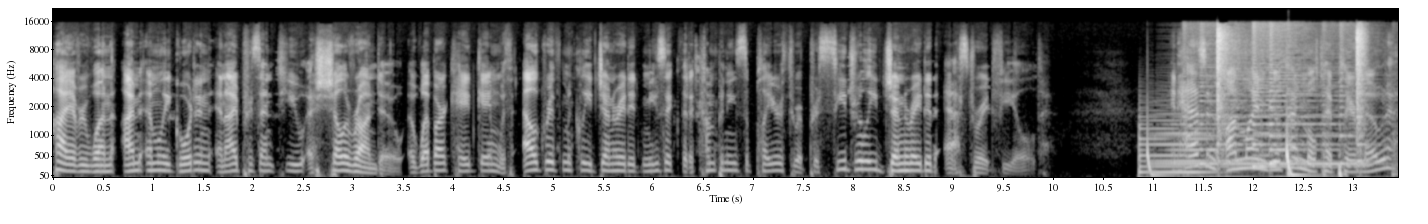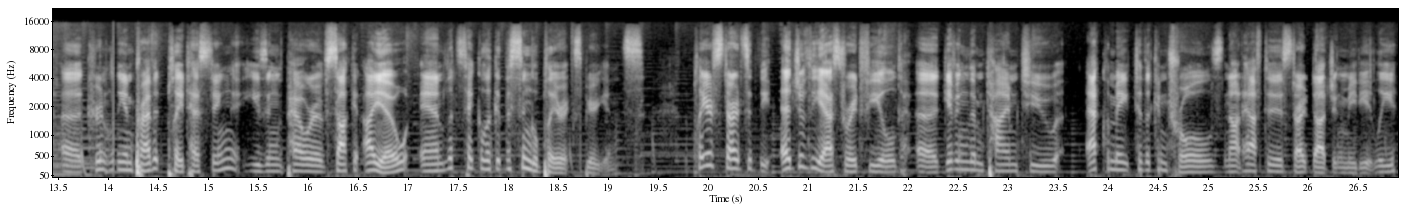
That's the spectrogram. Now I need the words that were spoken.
Hi everyone, I'm Emily Gordon and I present to you Accelerando, a web arcade game with algorithmically generated music that accompanies the player through a procedurally generated asteroid field. It has an online real-time multiplayer mode, uh, currently in private playtesting using the power of Socket.io, and let's take a look at the single-player experience. Player starts at the edge of the asteroid field, uh, giving them time to acclimate to the controls, not have to start dodging immediately,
